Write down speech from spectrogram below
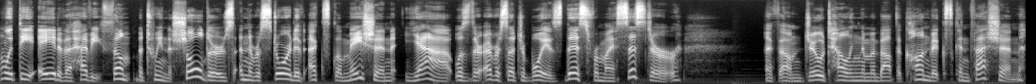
with the aid of a heavy thump between the shoulders and the restorative exclamation, Yeah, was there ever such a boy as this from my sister? I found Joe telling them about the convict's confession,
